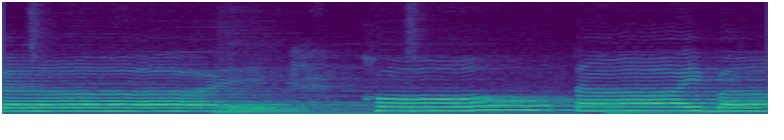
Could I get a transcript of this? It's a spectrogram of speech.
กาย ขอตายบ้า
